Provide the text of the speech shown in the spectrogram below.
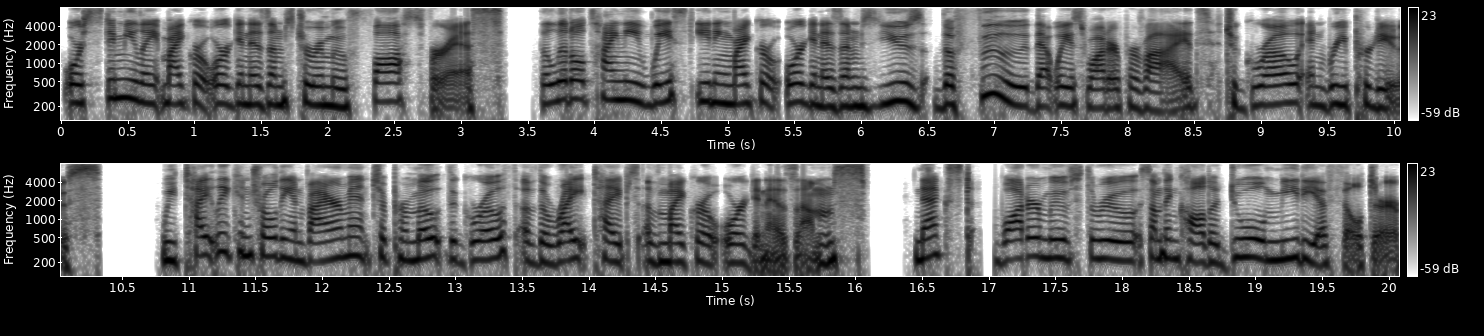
or stimulate microorganisms to remove phosphorus the little tiny waste eating microorganisms use the food that wastewater provides to grow and reproduce. We tightly control the environment to promote the growth of the right types of microorganisms. Next, water moves through something called a dual media filter.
